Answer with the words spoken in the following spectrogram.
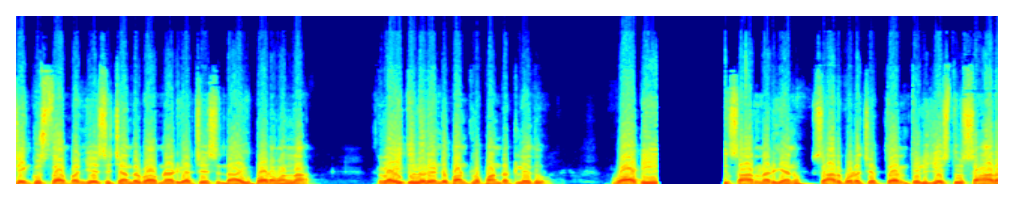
శంకుస్థాపన చేసి చంద్రబాబు నాయుడు గారు చేసింది ఆగిపోవడం వల్ల రైతులు రెండు పంటలు పండట్లేదు. వాటి సార్ని అడిగాను. సార్ కూడా చెప్తారని తెలియజేస్తూ సార్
